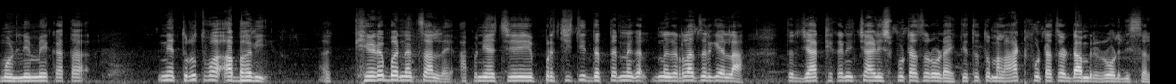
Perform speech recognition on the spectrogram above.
म्हणून एक आता नेतृत्व अभावी खेड बनत चाललं आहे आपण याची प्रचिती दत्तनगर नगरला जर गेला तर ज्या ठिकाणी चाळीस फुटाचा रोड आहे तिथं तुम्हाला आठ फुटाचा डांबरी रोड दिसल.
